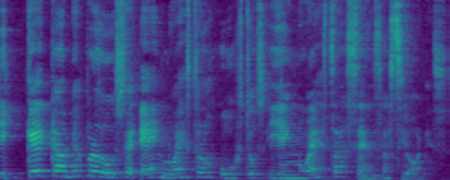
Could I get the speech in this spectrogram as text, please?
y qué cambios produce en nuestros gustos y en nuestras sensaciones.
